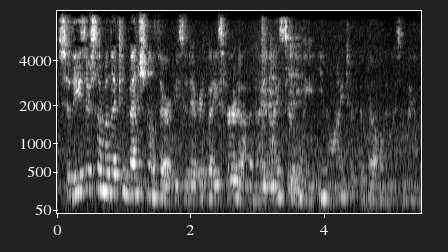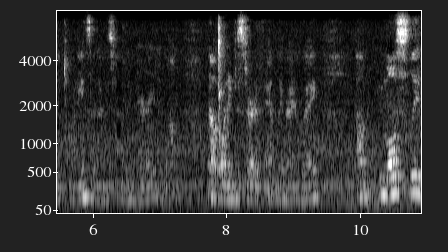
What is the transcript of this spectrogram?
So these are some of the conventional therapies that everybody's heard of, and I, I certainly, you know, I took the pill when I was in my early 20s and I was and not, wanting to start a family right away. Um, mostly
